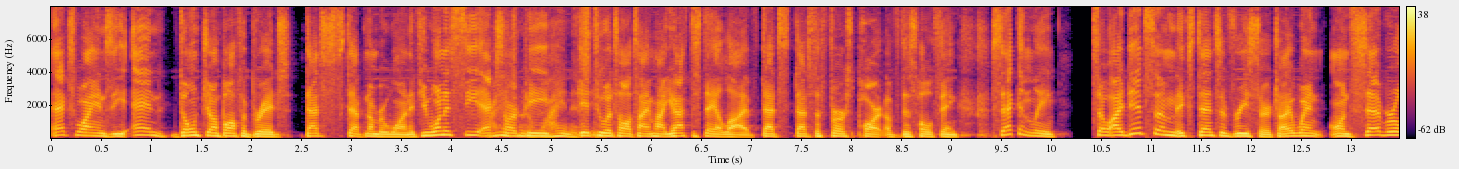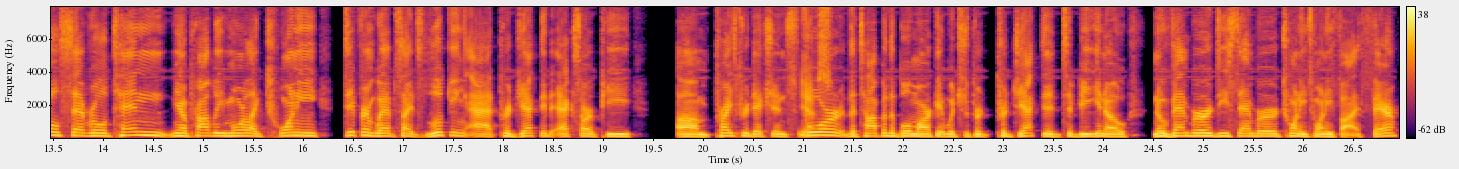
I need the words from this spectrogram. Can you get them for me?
X, Y, and Z, and don't jump off a bridge. That's step number one. If you want to see XRP get to its all-time high, you have to stay alive. That's that's the first part of this whole thing. Secondly, so I did some extensive research. I went on several, several, 10, you know, probably more like 20 different websites looking at projected XRP um, price predictions yes. for the top of the bull market, which is pro- projected to be, you know, November, December 2025. Fair.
